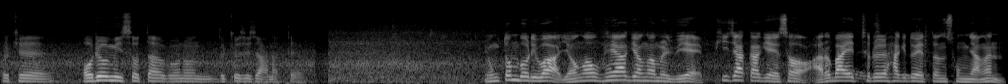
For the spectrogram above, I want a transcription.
그렇게 어려움이 있었다고는 느껴지지 않았대요. 용돈벌이와 영어 회화 경험을 위해 피자 가게에서 아르바이트를 하기도 했던 송양은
